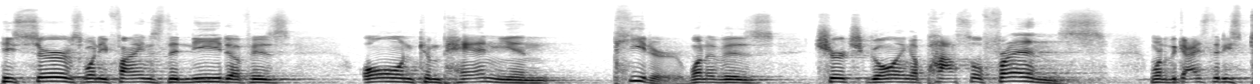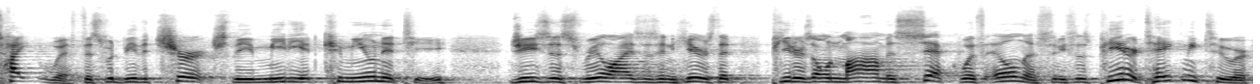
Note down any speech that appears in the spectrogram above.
He serves when he finds the need of his own companion, Peter, one of his church going apostle friends, one of the guys that he's tight with. This would be the church, the immediate community. Jesus realizes and hears that Peter's own mom is sick with illness. And he says, Peter, take me to her.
